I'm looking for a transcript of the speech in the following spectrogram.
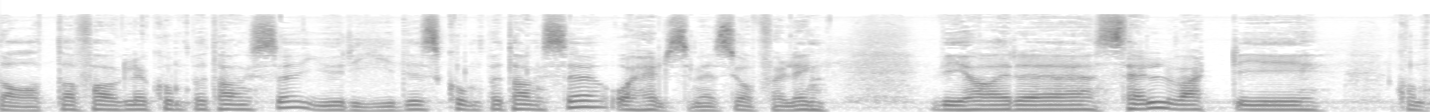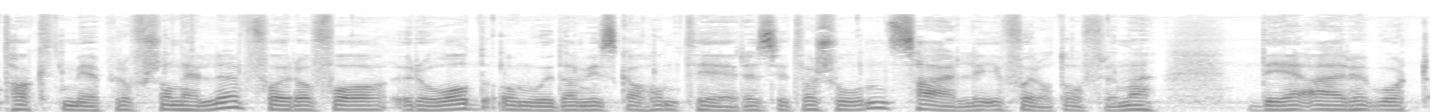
datafaglig kompetanse, juridisk kompetanse og helsemessig oppfølging. Vi har selv vært i kontakt med profesjonelle for å få råd om hvordan vi skal håndtere situasjonen, særlig i forhold til ofrene. Det er vårt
